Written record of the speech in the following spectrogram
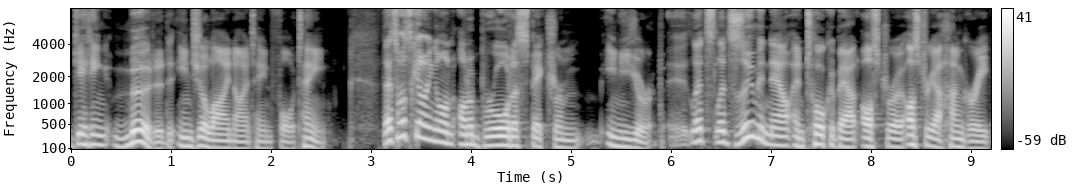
getting murdered in July 1914. That's what's going on on a broader spectrum in Europe. Let's let's zoom in now and talk about Austria, Austria-Hungary,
